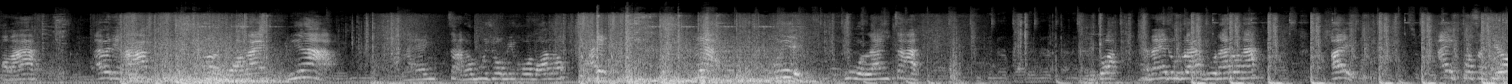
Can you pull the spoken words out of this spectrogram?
ออกมาไอ้สวัสดีครับเปิดหัวไปเนี่ยแรงจัดนะคุณผู้ชมมีโคร้อนแล้วไอ้เนี่ยดูดิโอ้โหแรงจัด มีตัวเห็นไหมดูนะดูนะดูนะไอ้ไอ้กดสกิล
